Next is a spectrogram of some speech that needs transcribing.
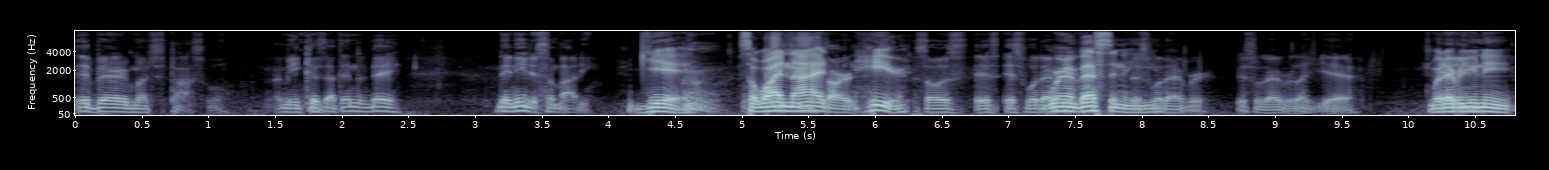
it very much is possible. I mean, because at the end of the day, they needed somebody. Yeah. So why not start- here? So it's it's, it's whatever. We're investing in It's you. whatever. It's whatever. Like yeah, Whatever you need.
